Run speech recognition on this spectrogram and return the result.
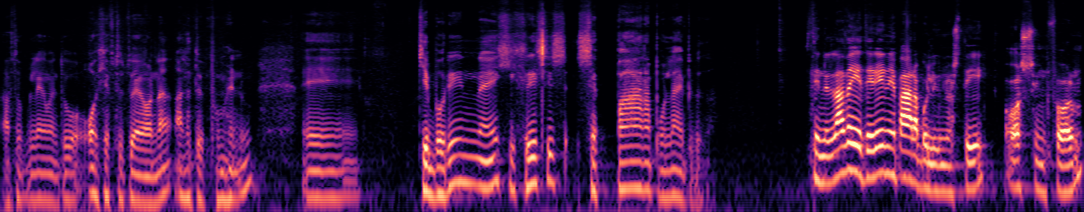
αυτό που λέγαμε του όχι αυτού του αιώνα αλλά του επομένου. Ε, και μπορεί να έχει χρήσεις σε πάρα πολλά επίπεδα. Στην Ελλάδα η εταιρεία είναι πάρα πολύ γνωστή ως Inform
